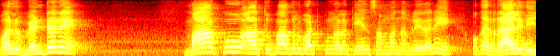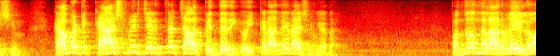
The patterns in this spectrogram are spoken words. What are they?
వాళ్ళు వెంటనే మాకు ఆ తుపాకులు పట్టుకున్న వాళ్ళకి ఏం సంబంధం లేదని ఒక ర్యాలీ తీసింది కాబట్టి కాశ్మీర్ చరిత్ర చాలా పెద్దది. ఇక్కడ అదే రాసింది కదా. పంతొమ్మిది వందల అరవైలో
